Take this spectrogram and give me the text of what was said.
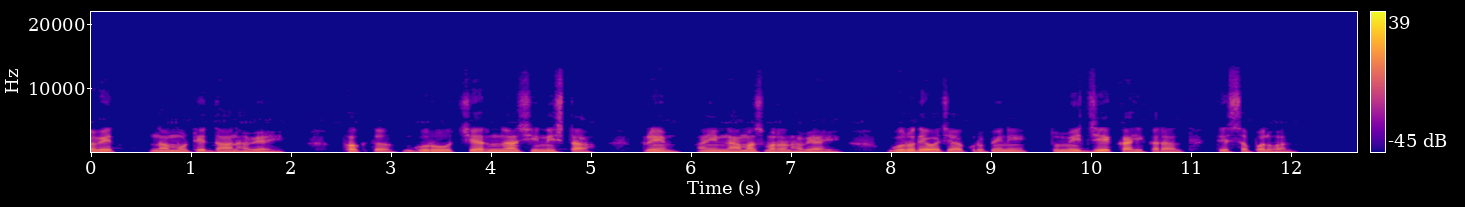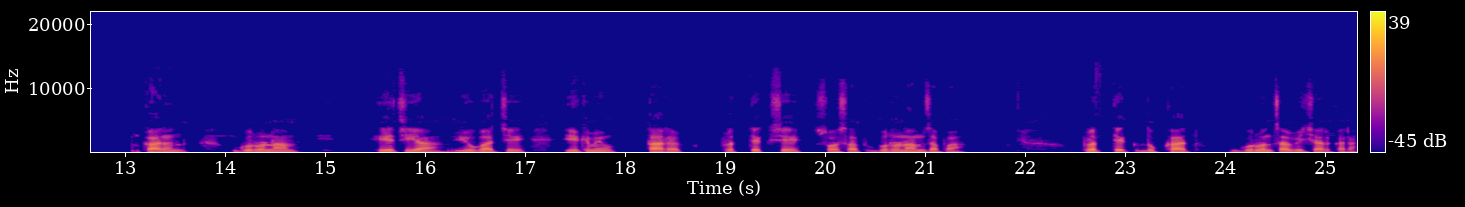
हवेत ना मोठे दान हवे आहे. फक्त गुरु चरणाशी निष्ठा प्रेम आणि नामस्मरण हवे आहे. गुरुदेवाच्या कृपेने तुम्ही जे काही कराल ते सफल व्हाल. कारण गुरुनाम हेच या युगाचे एकमेव तारक. प्रत्यक्षे श्वासात गुरुनाम जपा. प्रत्येक दुःखात गुरूंचा विचार करा.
